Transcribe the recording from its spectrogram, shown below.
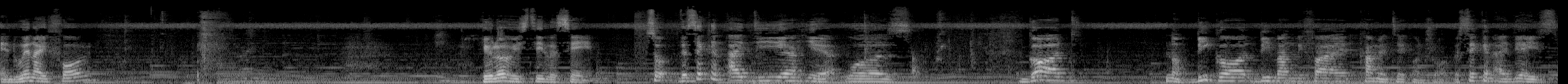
and when I fall, your love is still the same. So the second idea here was God, no, be God, be magnified, come and take control. The second idea is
